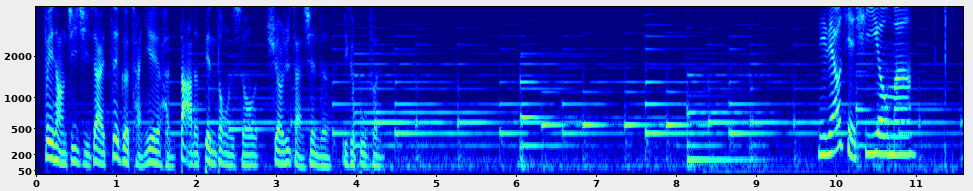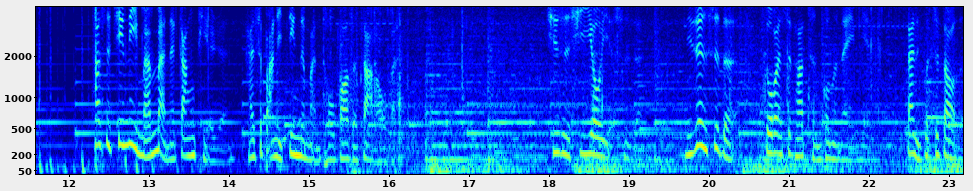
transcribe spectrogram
非常积极，在这个产业很大的变动的时候，需要去展现的一个部分。你了解西优吗？他是精力满满的钢铁人，还是把你盯得满头包的大老板？其实西优也是人，你认识的多半是他成功的那一面，但你不知道的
